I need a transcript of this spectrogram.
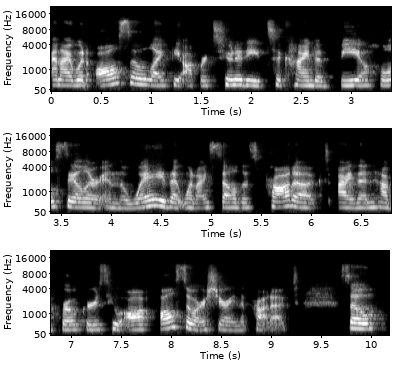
And I would also like the opportunity to kind of be a wholesaler in the way that when I sell this product, I then have brokers who also are sharing the product. So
